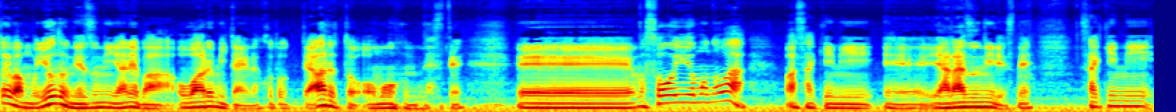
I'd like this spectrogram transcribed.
例えばもう夜寝ずにやれば終わるみたいなことってあると思うんですね。えー、まあ、そういうものは、まあ、先に、えー、やらずにですね、先に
